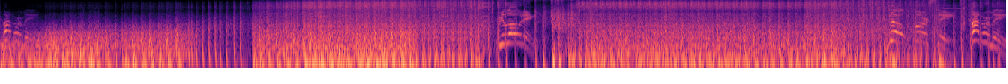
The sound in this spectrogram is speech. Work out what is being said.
Cover me! Reloading! No mercy! Cover me!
